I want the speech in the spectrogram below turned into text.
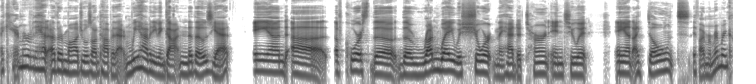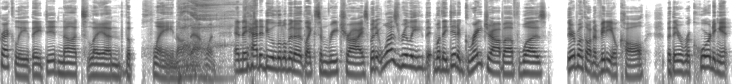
I can't remember if they had other modules on top of that, and we haven't even gotten to those yet. And uh, of course, the the runway was short, and they had to turn into it. And I don't, if I'm remembering correctly, they did not land the plane on that one. And they had to do a little bit of like some retries, but it was really what they did a great job of was they're both on a video call, but they were recording it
